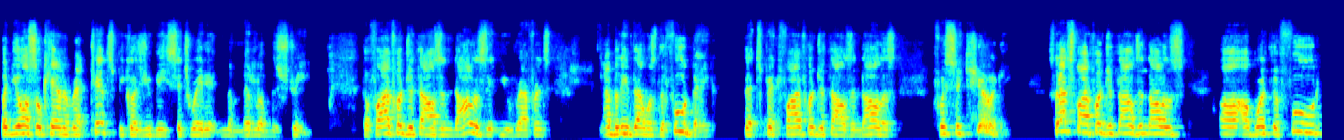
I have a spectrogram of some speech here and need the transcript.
but you also can't erect tents because you'd be situated in the middle of the street. The $500,000 that you referenced, I believe that was the food bank that spent $500,000 for security. So that's $500,000 uh, worth of food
